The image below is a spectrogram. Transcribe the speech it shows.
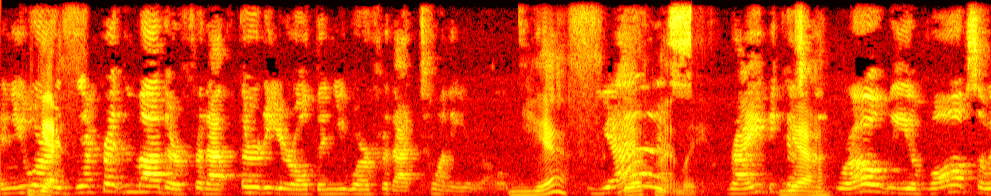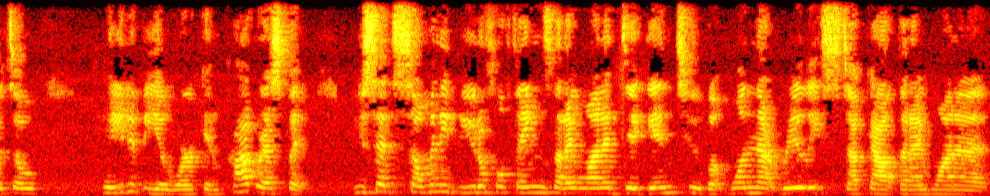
And you are Yes. a different mother for that 30 year old than you were for that 20 year old. Yes, Yes, definitely. right? Because Yeah. we grow, we evolve, so it's okay to be a work in progress. But you said so many beautiful things that I want to dig into, but one that really stuck out that I want to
